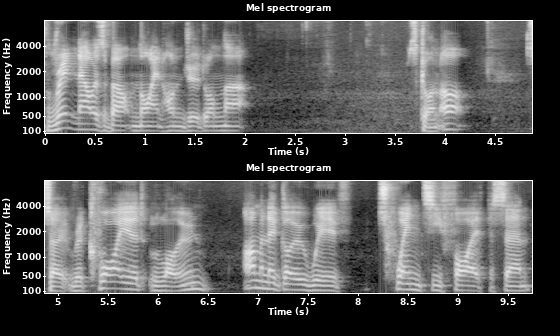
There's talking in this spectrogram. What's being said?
Rent now is about 900 on that. It's gone up. So required loan, I'm going to go with 25%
